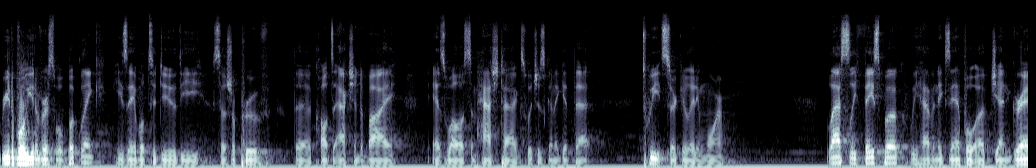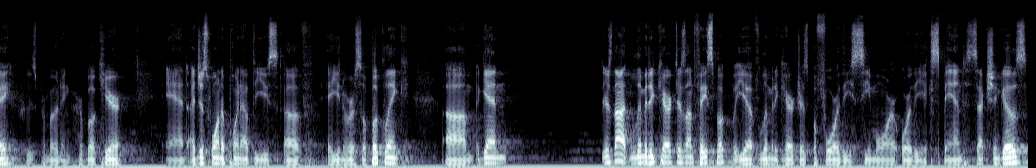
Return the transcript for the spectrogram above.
readable universal book link, he's able to do the social proof, the call to action to buy, as well as some hashtags, which is going to get that tweet circulating more. Lastly, Facebook, we have an example of Jen Gray, who's promoting her book here. And I just want to point out the use of a universal book link. Um, again, there's not limited characters on Facebook, but you have limited characters before the see more or the expand section goes.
